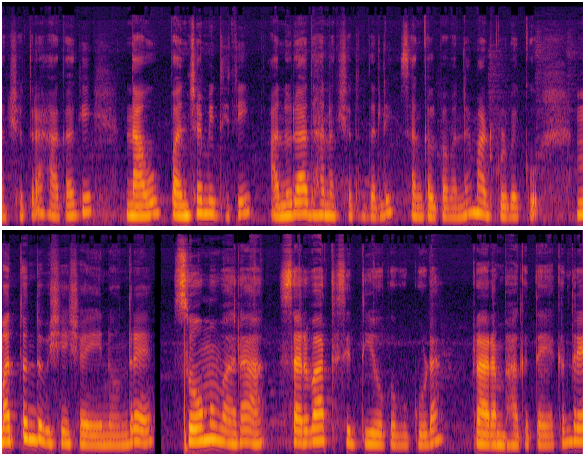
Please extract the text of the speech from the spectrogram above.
ನಕ್ಷತ್ರ. ಹಾಗಾಗಿ ನಾವು ಪಂಚಮಿ ತಿಥಿ ಅನುರಾಧ ನಕ್ಷತ್ರದಲ್ಲಿ ಸಂಕಲ್ಪವನ್ನು ಮಾಡಿಕೊಳ್ಬೇಕು. ಮತ್ತೊಂದು ವಿಶೇಷ ಏನು ಅಂದರೆ ಸೋಮವಾರ ಸರ್ವಾರ್ಥ ಸಿದ್ಧಿಯೋಗವು ಕೂಡ ಪ್ರಾರಂಭ ಆಗುತ್ತೆ. ಯಾಕಂದರೆ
